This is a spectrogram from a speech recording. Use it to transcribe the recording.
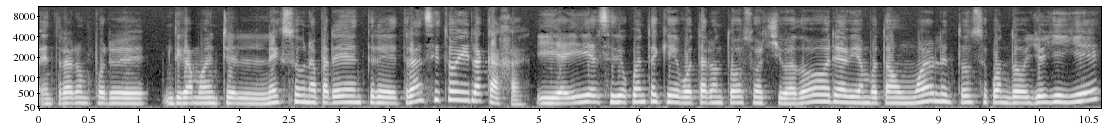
Entraron por, eh, digamos, entre el nexo una pared entre tránsito y la caja. Y ahí él se dio cuenta que botaron todos sus archivadores, habían botado un mueble. Entonces, cuando yo llegué,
